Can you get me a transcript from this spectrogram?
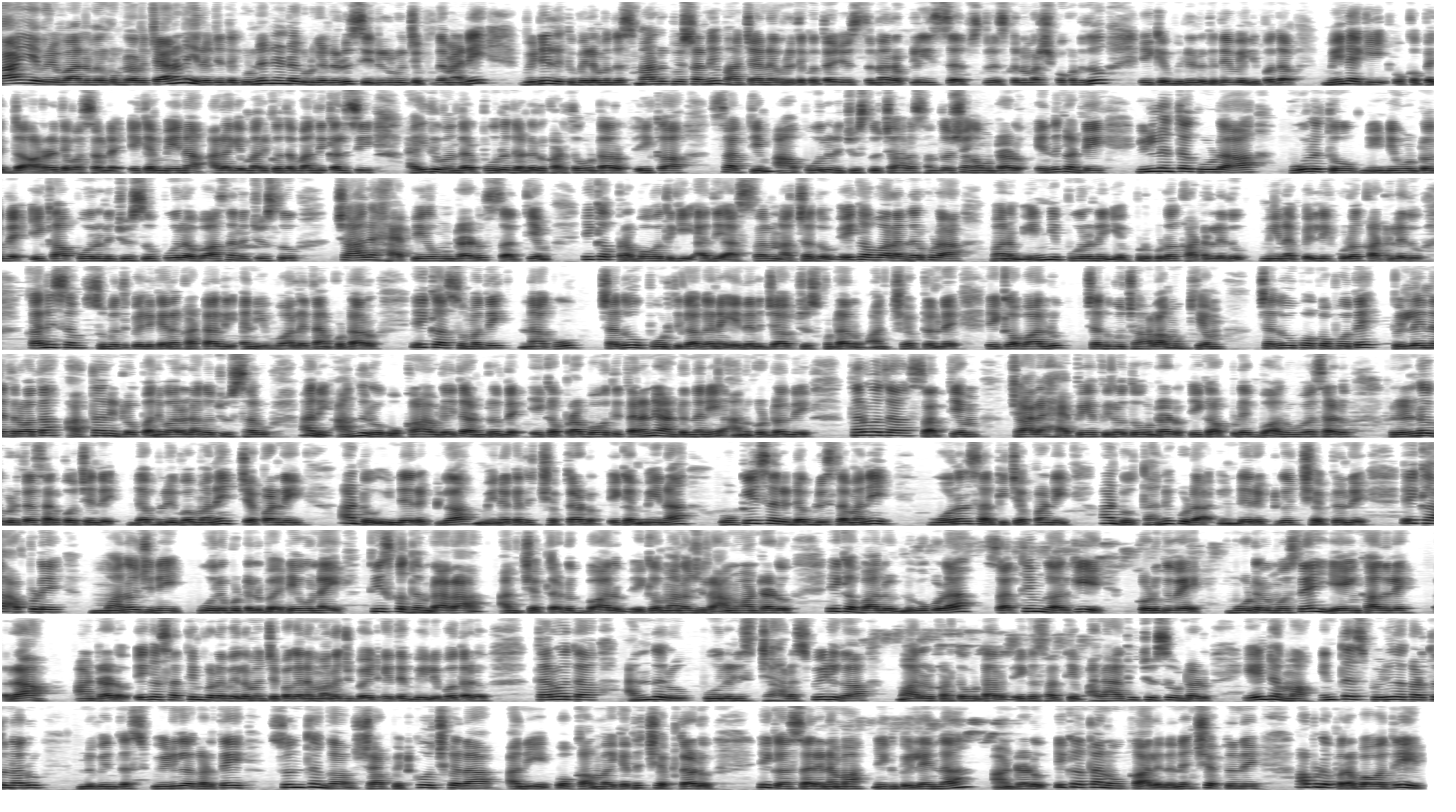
Hi everyone welcome to our channel ఈ రోజు అయితే గుండె నిండా గుడి సీరియల్ గురించి చెప్తామండి వీడియోలోకి వెళ్ళే ముందు స్మాల్ రిక్వెస్ట్ అండి. మా ఛానల్ ఎవరైతే కొత్త చూస్తున్నారో ప్లీజ్ సబ్స్క్రైబ్ చేసుకుని మర్చిపోకూడదు. ఇక వీడియోలోకి అయితే వెళ్ళిపోదాం. మీనాకి ఒక పెద్ద ఆర్డర్ అయితే వస్తుంది. ఇక మీనా అలాగే మరికొంతమంది కలిసి ఐదు వందల పూల దండలు కడుతూ ఉంటారు. ఇక సత్యం ఆ పూలను చూస్తూ చాలా సంతోషంగా ఉంటాడు. ఎందుకంటే ఇల్లంతా కూడా పూలతో నిండి ఉంటుంది. ఇక ఆ పూలను చూస్తూ పూల వాసన చూస్తూ చాలా హ్యాపీగా ఉంటాడు సత్యం. ఇక ప్రభావతికి అది అస్సలు నచ్చదు. ఇక వాళ్ళందరూ కూడా మనం ఇన్ని పూలని ఎప్పుడు కూడా కట్టలేదు. మీనా పెళ్ళికి కూడా కట్టలేదు. కనీసం సుమతి పెళ్ళికైనా కట్టాలి అని వాళ్ళైతే అనుకుంటారు. ఇక సుమతి నాకు చదువు పూర్తి కాగానే ఏదైనా జాబ్ చూసుకుంటాను అని చెప్తుంది. ఇక వాళ్ళు చదువు చాలా ముఖ్యం. చదువుకోకపోతే పెళ్ళైన తర్వాత అత్తారింట్లో పని వాళ్ళలాగా చూస్తారు అని అందులో ఒక ఆవిడైతే అంటుంది. ఇక ప్రభావతి తననే అంటుందని అనుకుంటుంది. తర్వాత సత్యం చాలా హ్యాపీగా ఫీల్ అవుతూ ఉంటాడు. ఇక అప్పుడే బాలు వేశాడు. రెండో విడత సరికొచ్చింది వచ్చింది. డబ్బులు ఇవ్వమని చెప్పండి అంటూ ఇండైరెక్ట్గా మీనాకైతే చెప్తాడు. ఇక మీనా ఒకేసారి డబ్బులు డబ్బులు ఇస్తామని ఓనర్ సార్కి చెప్పండి అంటూ తను కూడా ఇండైరెక్ట్గా చెప్తుంది. ఇక అప్పుడే మనోజ్ని పూల బుట్టలు బయటే ఉన్నాయి. తీసుకొద్దాం రారా అని చెప్తాడు బాలు. ఇక మనోజ్ రాను అంటాడు. ఇక బాలు నువ్వు కూడా సత్యం గారికి కొడుకువే. మూటలు మోస్తే ఏం కాదులే. రా అంటాడు. ఇక సత్యం కూడా వెళ్ళమని చెప్పగానే మనోజ్ బయటకైతే వెళ్ళిపోతాడు. తర్వాత అందరూ పూలని చాలా స్పీడ్గా మాలలు కడుతూ ఉంటారు. ఇక సత్యం అలాగే చూస్తూ ఉంటాడు. ఏంటమ్మా ఇంత స్పీడ్గా కడుతున్నారు? నువ్వు ఇంత స్పీడ్గా కడితే సొంతంగా షాప్ పెట్టుకోవచ్చు కదా? అని ఒక అమ్మాయికి అయితే చెప్తాడు. ఇక సరేనమ్మా నీకు పెళ్ళైందా? అంటాడు. ఇక తను కాలేదని చెప్తుంది. అప్పుడు ప్రభావతి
